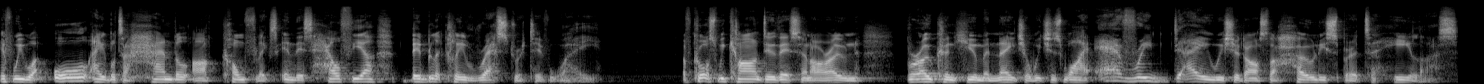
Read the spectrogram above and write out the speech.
if we were all able to handle our conflicts in this healthier, biblically restorative way? Of course, we can't do this in our own broken human nature, which is why every day we should ask the Holy Spirit to heal us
